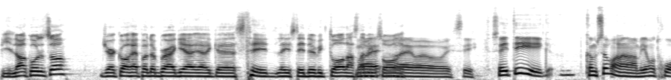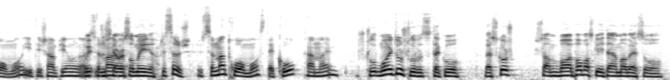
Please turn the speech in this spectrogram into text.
Puis là, à cause de ça, Jericho aurait pas de braguer avec euh, ces, les- ces deux victoires dans cette Ouais, même soirée. ouais, ouais, ouais, c'est- Ça a été comme ça pendant environ trois mois. Il était champion. euh, Oui, jusqu'à WrestleMania. C'est ça, seulement trois mois. C'était court quand même. Je trouve, moi et tout, je trouve que c'était cool. Ben, ce que je, ça me bat pas parce qu'il était un mauvais sort.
